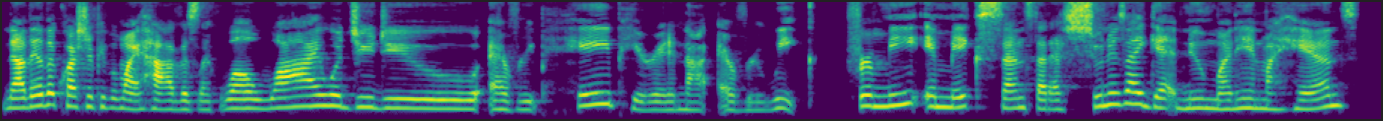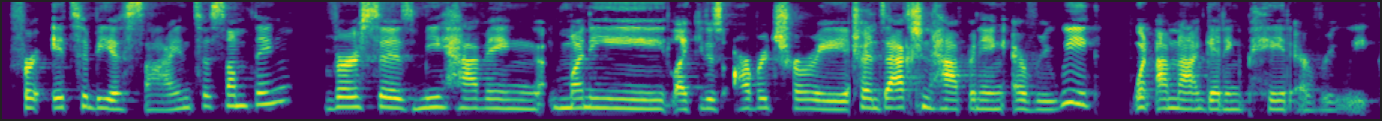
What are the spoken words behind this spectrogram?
Now, the other question people might have is like, well, why would you do every pay period and not every week? For me, it makes sense that as soon as I get new money in my hands, for it to be assigned to something versus me having money, like this arbitrary transaction happening every week when I'm not getting paid every week.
